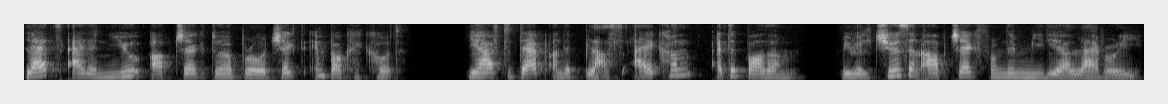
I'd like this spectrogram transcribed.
Let's add a new object to our project in Pocket Code. You have to tap on the plus icon at the bottom. We will choose an object from the media library.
